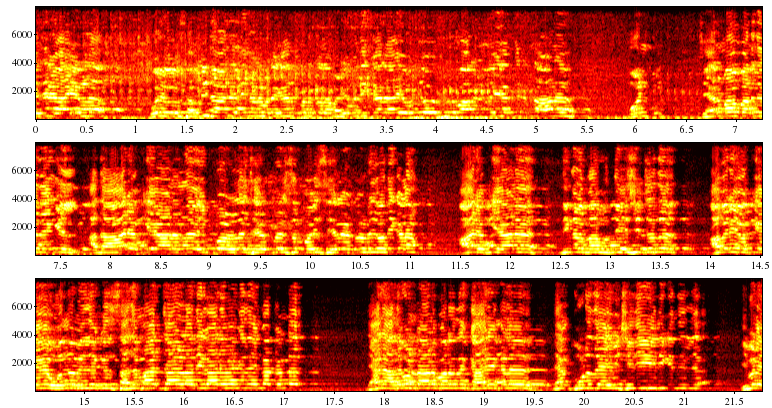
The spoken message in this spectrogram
എതിരായുള്ള ഒരു സംവിധാനം നിങ്ങൾ ഇവിടെ ഏർപ്പെടുത്തണം. അഴിമതിക്കാരായ ഉദ്യോഗസ്ഥർ എന്തിനാണ് മുൻ ചെയർമാൻ പറഞ്ഞതെങ്കിൽ അത് ആരൊക്കെയാണെന്ന് ഇപ്പോഴുള്ള ചെയർപേഴ്സൺ പോയി സീനിയറോട് ചോദിക്കണം. ആരൊക്കെയാണ് നിങ്ങൾ ഉദ്ദേശിച്ചത്? അവരെയൊക്കെ ഒന്നും സ്ഥലം മാറ്റാനുള്ള അധികാരമെങ്കിൽ നിങ്ങൾക്കുണ്ട്? ഞാൻ അതുകൊണ്ടാണ് പറയുന്ന കാര്യങ്ങൾ ഞാൻ കൂടുതലായി വിശദീകരിക്കുന്നില്ല. ഇവിടെ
